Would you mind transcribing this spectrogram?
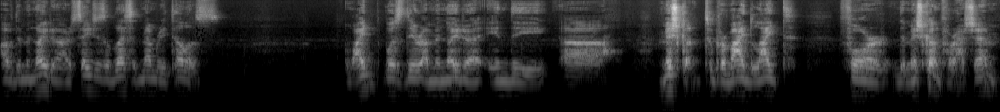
of the menorah, our sages of blessed memory tell us why was there a menorah in the uh, Mishkan to provide light for the Mishkan for Hashem?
